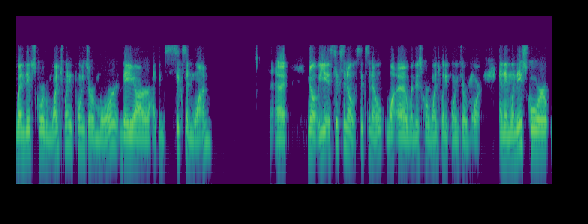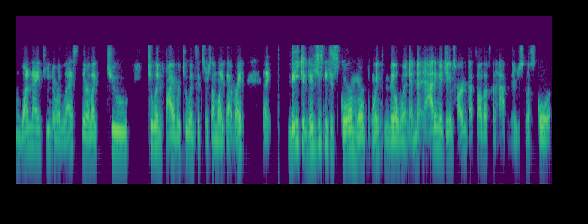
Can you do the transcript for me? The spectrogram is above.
when they've scored 120 points or more, they are, I think, six and one. Uh, no, yeah, six and zero, six and zero. Oh, uh, when they score 120 points or more, and then when they score 119 or less, they're like two, two and five or two and six or something like that, right? Like they just, they just need to score more points and they'll win. And adding a James Harden, that's all that's going to happen. They're just going to score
